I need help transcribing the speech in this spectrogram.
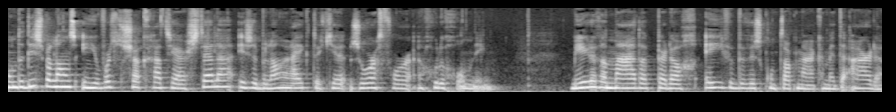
Om de disbalans in je wortelchakra te herstellen is het belangrijk dat je zorgt voor een goede gronding. Meerdere malen per dag even bewust contact maken met de aarde,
